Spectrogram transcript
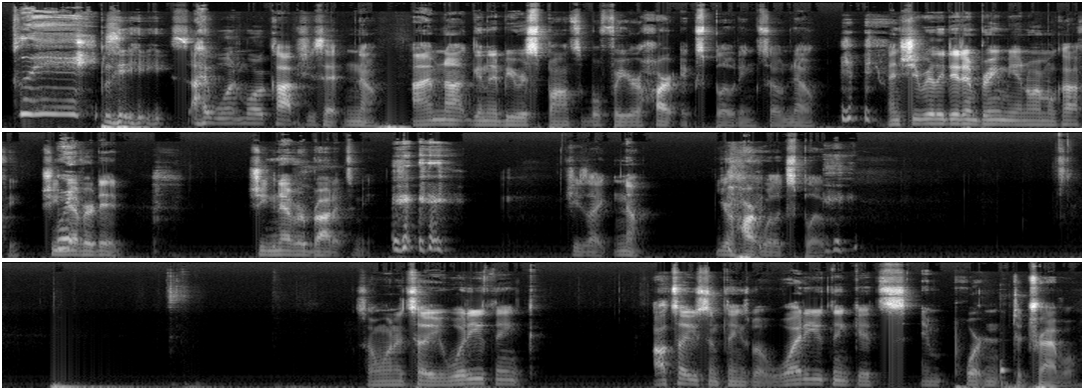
please. Please, I want more coffee. She said, No, I'm not going to be responsible for your heart exploding, so no. and she really didn't bring me a normal coffee. She Wait. never did. She never brought it to me. She's like, No, your heart will explode. so I want to tell you, what do you think? I'll tell you some things, but why do you think it's important to travel?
